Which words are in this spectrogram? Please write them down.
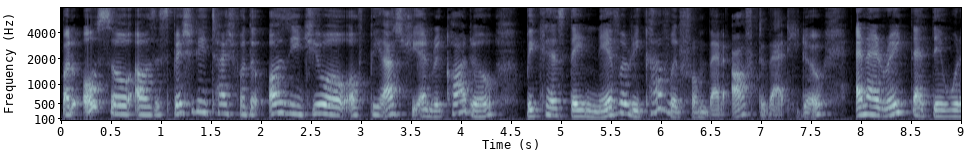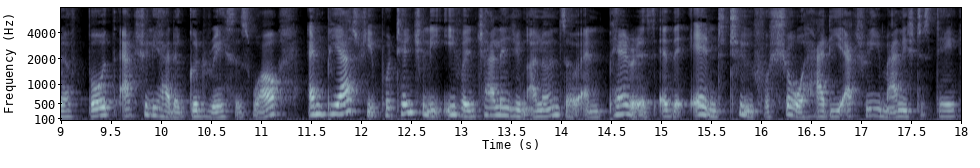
But also, I was especially touched for the Aussie duo of Piastri and Ricciardo because they never recovered from that after that, you know. And I rate that they would have both actually had a good race as well. And Piastri potentially even challenging Alonso and Perez at the end too, for sure, had he actually managed to stay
